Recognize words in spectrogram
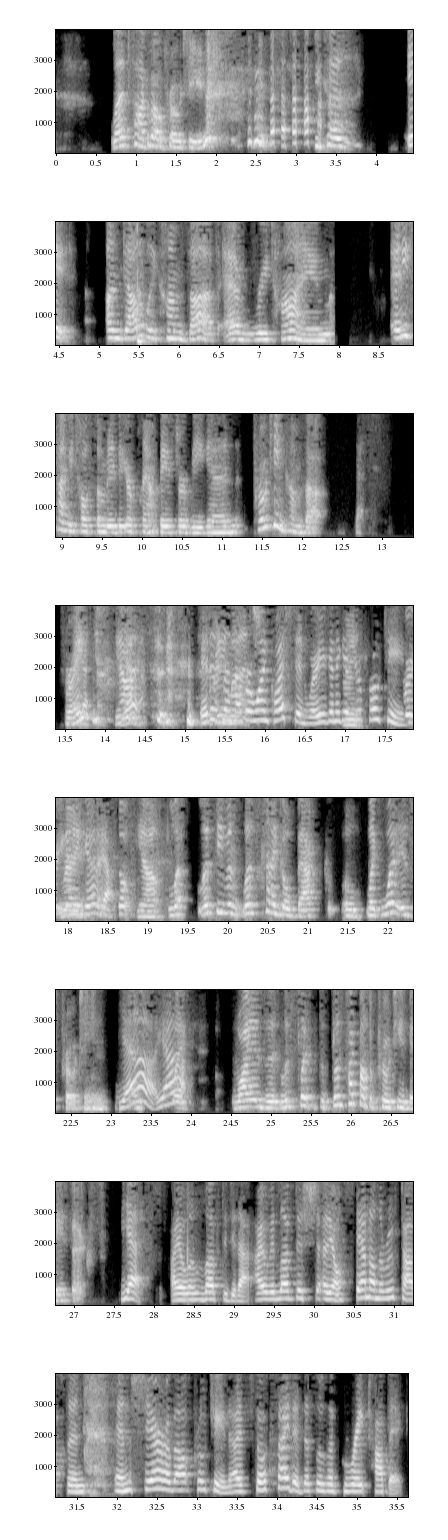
"Let's talk about protein." because it undoubtedly comes up every time. Anytime you tell somebody that you're plant based or vegan, protein comes up, yes. right? Yes. Yeah. Yes. It is Pretty the number one question. Where are you going to get Right. your protein? Where are you going to get it? Yeah. So Yeah. let, let's even let's kind of go back. uh, Like, what is protein? Yeah, yeah. Like, why is it? Let's like let's talk about the protein basics. Yes, I would love to do that. I would love to, sh- you know, stand on the rooftops and and share about protein. I'm so excited. This was a great topic.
